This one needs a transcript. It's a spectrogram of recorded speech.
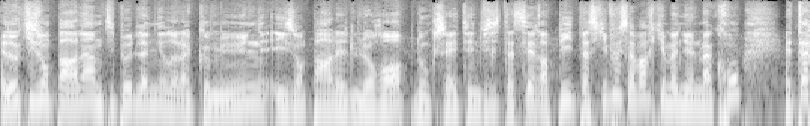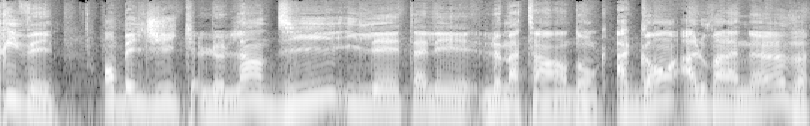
Et donc ils ont parlé un petit peu de l'avenir de la commune et ils ont parlé de l'Europe. Donc ça a été une visite assez rapide parce qu'il faut savoir qu'Emmanuel Macron est arrivé en Belgique le lundi. Il est allé le matin hein, donc à Gand, à Louvain-la-Neuve.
